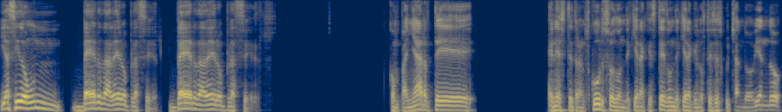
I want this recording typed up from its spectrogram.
y ha sido un verdadero placer, verdadero placer acompañarte en este transcurso, donde quiera que estés, donde quiera que lo estés escuchando o viendo.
